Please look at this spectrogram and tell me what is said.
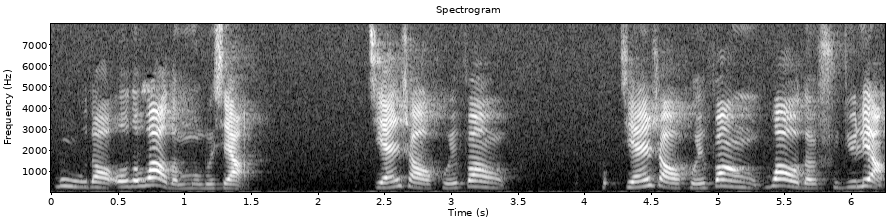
目录到 Old WAL 的目录下，减少回放，减少回放 WAL 的数据量。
